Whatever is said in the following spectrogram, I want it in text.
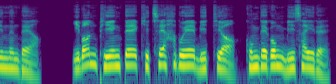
있는데요. 이번 비행 때 기체 하부에 미티어 공대공 미사일을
